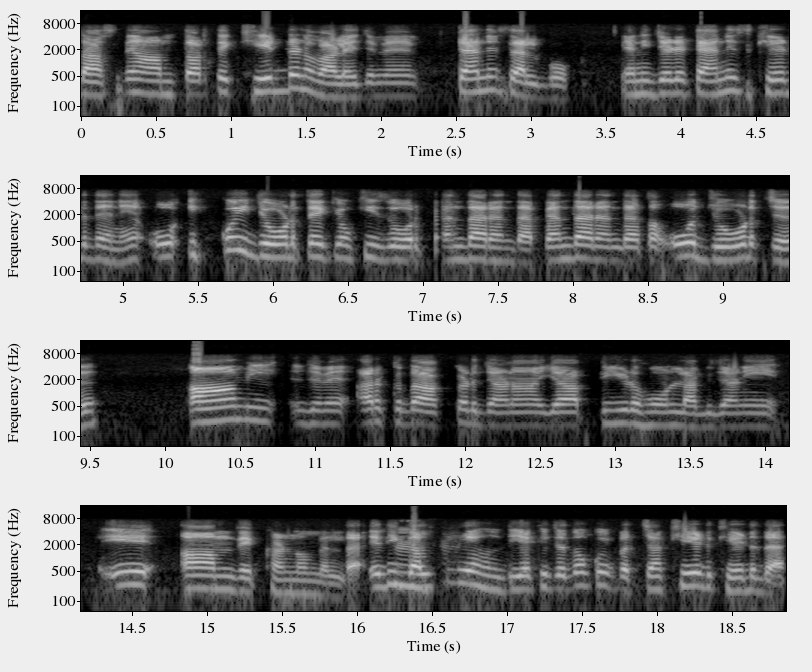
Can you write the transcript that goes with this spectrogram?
ਦੱਸਦੇ ਆਮ ਤੌਰ ਤੇ ਖੇਡਣ ਵਾਲੇ ਜਿਵੇਂ ਟੈਨਿਸ ਐਲਬੋ ਯਾਨੀ ਜਿਹੜੇ ਟੈਨਿਸ ਖੇਡਦੇ ਨੇ ਉਹ ਇੱਕੋ ਹੀ ਜੋੜ ਤੇ ਕਿਉਂਕਿ ਜ਼ੋਰ ਪੈਂਦਾ ਰਹਿੰਦਾ ਪੈਂਦਾ ਰਹਿੰਦਾ ਤਾਂ ਉਹ ਜੋੜ 'ਚ ਆਮ ਹੀ ਜਿਵੇਂ ਅਰਕ ਦਾ ਆਕੜ ਜਾਣਾ ਜਾਂ ਪੀੜ ਹੋਣ ਲੱਗ ਜਾਣੀ ਇਹ ਆਮ ਵੇਖਣ ਨੂੰ ਮਿਲਦਾ। ਇਹਦੀ। ਗਲਤੀ ਇਹ ਹੁੰਦੀ ਹੈ ਕਿ ਜਦੋਂ ਕੋਈ ਬੱਚਾ ਖੇਡ ਖੇਡਦਾ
